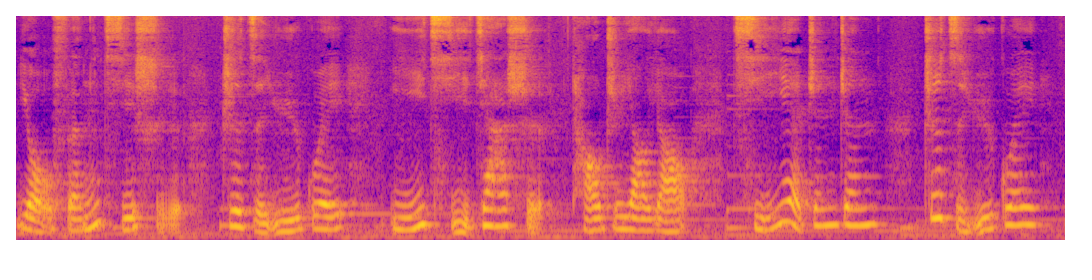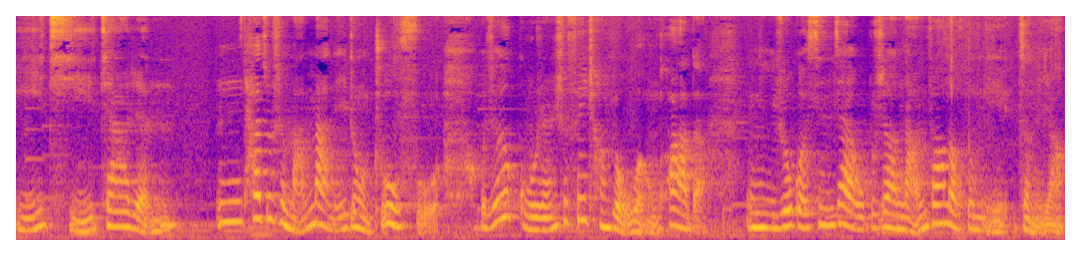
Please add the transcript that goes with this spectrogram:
有逢其始。之子于归，宜其家室。桃之夭夭，其叶蓁蓁。之子于归，宜其家人。嗯，它就是满满的一种祝福。我觉得古人是非常有文化的。你如果现在我不知道南方的婚礼怎么样，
